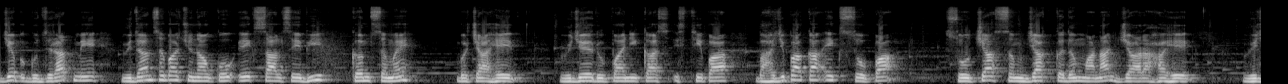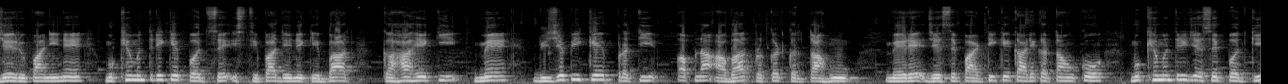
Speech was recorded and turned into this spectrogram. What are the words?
जब गुजरात में विधानसभा चुनाव को एक साल से भी कम समय बचा है। विजय रूपानी का इस्तीफा भाजपा का एक सोपा, सोचा समझा कदम माना जा रहा है। विजय रूपानी ने मुख्यमंत्री के पद से इस्तीफा देने के बाद कहा है कि मैं बीजेपी के प्रति अपना आभार प्रकट करता हूँ। मेरे जैसे पार्टी के कार्यकर्ताओं को मुख्यमंत्री जैसे पद की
